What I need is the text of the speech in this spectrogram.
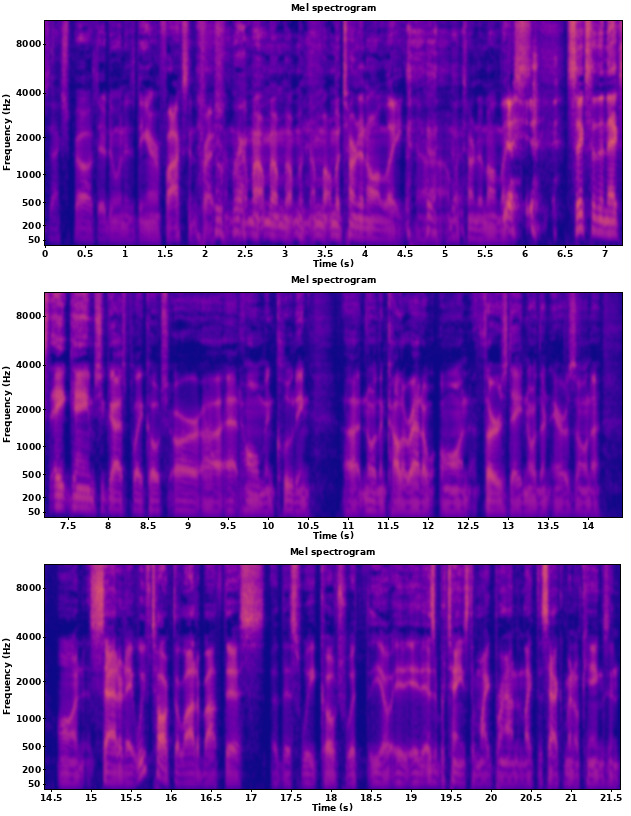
Zach Chappelle out there doing his De'Aaron Fox impression. Like I'm, I'm, I'm, I'm, I'm, I'm gonna turn it on late. Uh, I'm gonna turn it on late. Six of the next eight games you guys play, Coach, are uh, at home, including uh, Northern Colorado on Thursday, Northern Arizona on Saturday. We've talked a lot about this uh, this week, Coach, with you know it, it, as it pertains to Mike Brown and like the Sacramento Kings and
